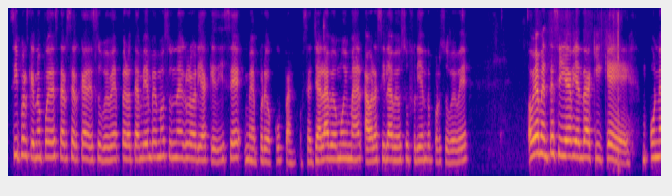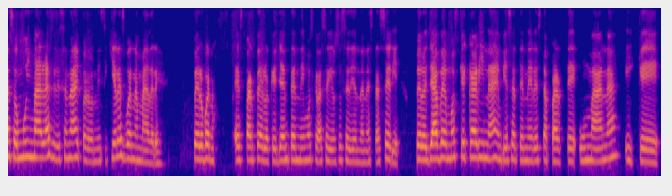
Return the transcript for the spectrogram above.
sí, porque no puede estar cerca de su bebé, pero también vemos una Gloria que dice, me preocupa, o sea, ya la veo muy mal, ahora sí la veo sufriendo por su bebé obviamente sigue viendo aquí que unas son muy malas y dicen, ay, pero ni siquiera es buena madre. Pero bueno, es parte de lo que ya entendimos que va a seguir sucediendo en esta serie. Pero ya vemos que Karina empieza a tener esta parte humana y que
